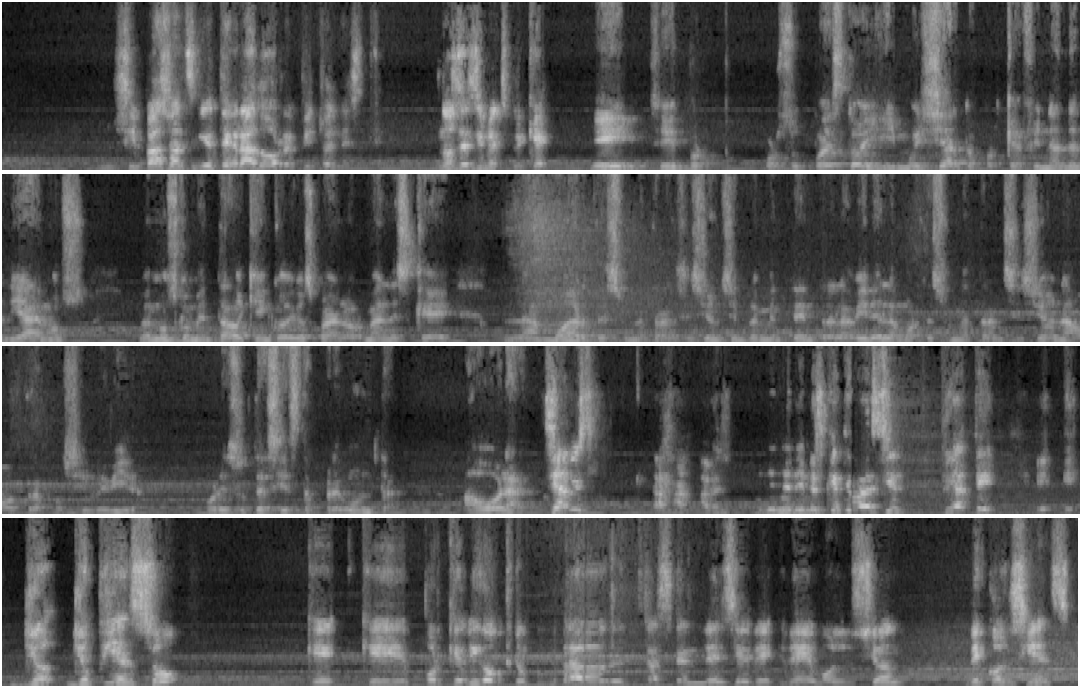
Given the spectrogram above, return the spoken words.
Si paso al siguiente grado o repito en este. No sé si me expliqué. Sí, sí, por, por supuesto, y, muy cierto, porque al final del día hemos, lo hemos comentado aquí en Códigos Paranormales que la muerte es una transición, simplemente entre la vida y la muerte es una transición a otra posible vida. Por eso te hacía esta pregunta. Ahora. ¿Sabes? Ajá, a ver. Dime, dime. Es que te iba a decir, fíjate, eh, eh, yo, yo pienso que, que, ¿por qué digo que un grado de trascendencia y de, evolución de conciencia?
